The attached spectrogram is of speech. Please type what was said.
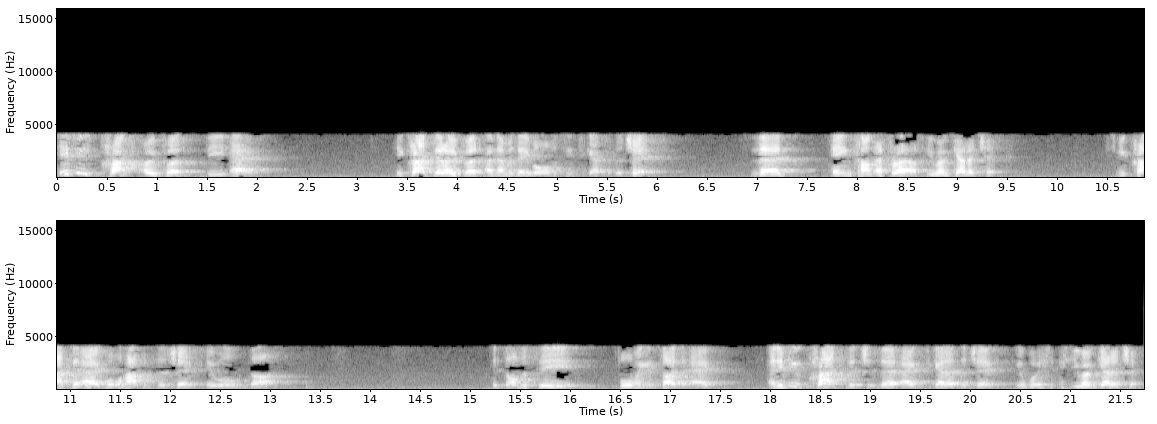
if he cracked open the egg, he cracked it open and then was able obviously to get at the chick then in kan efrech, you won't get a chick. If you crack the egg, what will happen to the chick? It will die. It's obviously forming inside the egg, and if you crack the, ch- the egg to get at the chick, you won't get a chick.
